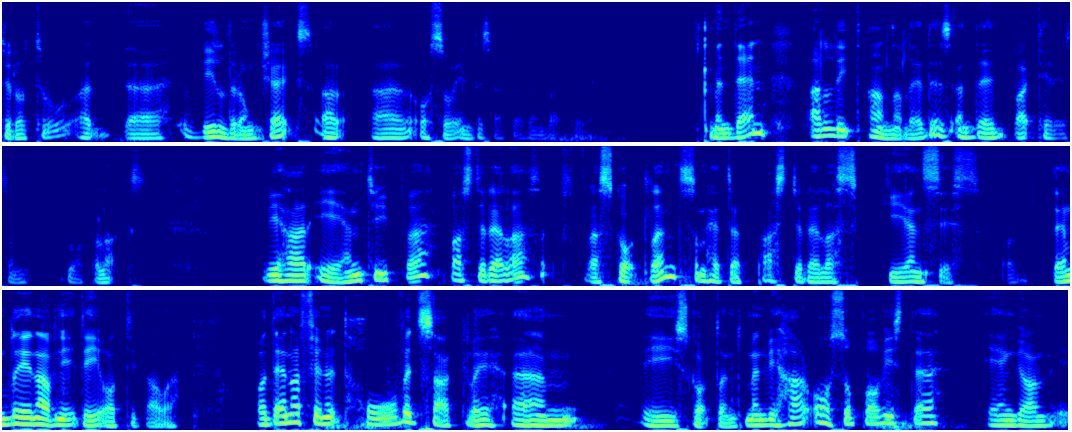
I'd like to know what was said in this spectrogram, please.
til, å tro at uh, villrognkjeks er, er, også infisert av den bakterien. Men den er litt annerledes enn det bakterier som går på laks. Vi har én type pastorella fra Skottland som heter pastorella skiensis. Den ble navngitt i 80-tallet. Og den er funnet hovedsakelig um, i Skottland, men vi har også påvist det en gang i,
